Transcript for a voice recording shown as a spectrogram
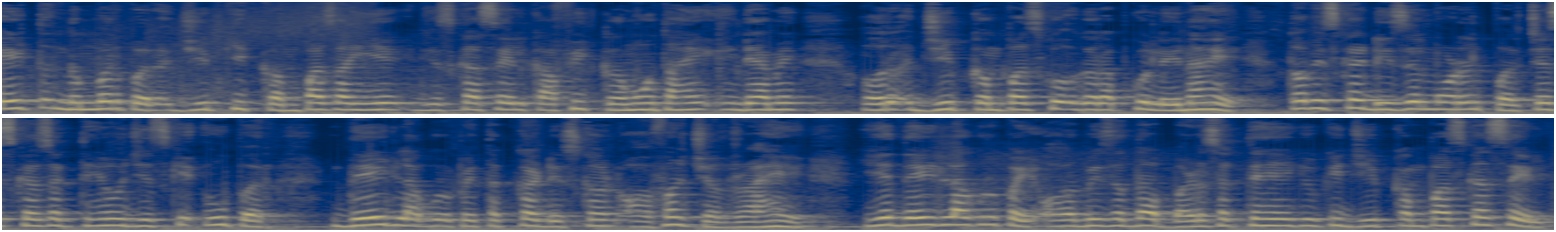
एट नंबर पर जीप की कंपास आई है, जिसका सेल काफ़ी कम होता है इंडिया में। और जीप कंपास को अगर आपको लेना है तो आप इसका डीजल मॉडल परचेस कर सकते हो, जिसके ऊपर डेढ़ लाख रुपए तक का डिस्काउंट ऑफ़र चल रहा है। ये डेढ़ लाख रुपए और भी ज़्यादा बढ़ सकते हैं, क्योंकि जीप कंपास का सेल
